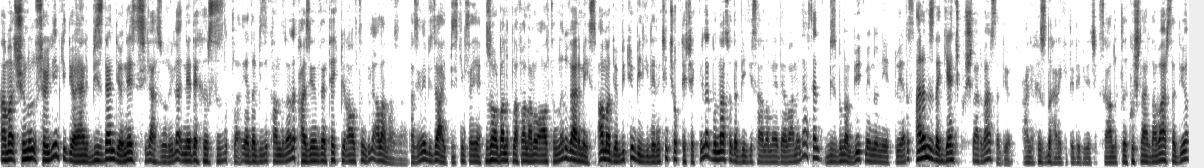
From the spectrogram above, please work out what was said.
Ama şunu söyleyeyim ki diyor yani bizden diyor ne silah zoruyla ne de hırsızlıkla ya da bizi kandırarak hazinemizden tek bir altın bile alamazlar. Hazine bize ait. Biz kimseye zorbalıkla falan o altınları vermeyiz. Ama diyor bütün bilgilerin için çok teşekkürler. Bundan sonra da bilgi sağlamaya devam edersen biz bundan büyük memnuniyet duyarız. Aranızda genç kuşlar varsa diyor hani hızlı hareket edebilecek sağlıklı kuşlar da varsa diyor.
